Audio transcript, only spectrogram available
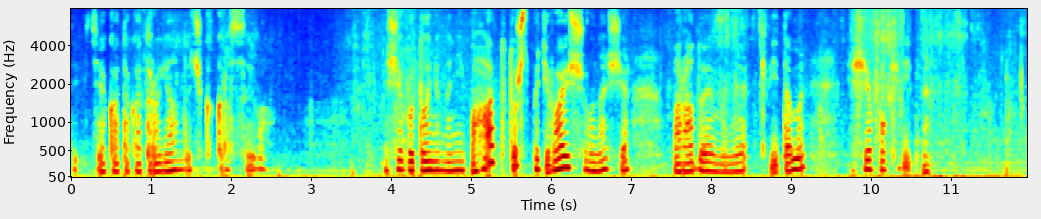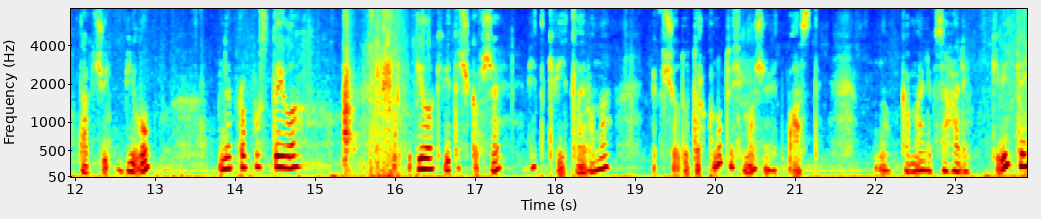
Дивіться, яка така трояндочка красива. Ще бутонів на ній багато, тож сподіваюся, що вона ще порадує мене квітами і ще поквітне. Так, чуть білу не пропустила. Біла квіточка вже відквітла. І вона, якщо доторкнутися, може відпасти. Ну, камелі взагалі квіти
